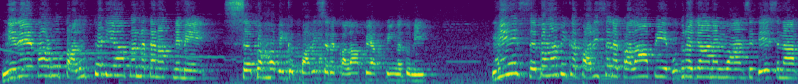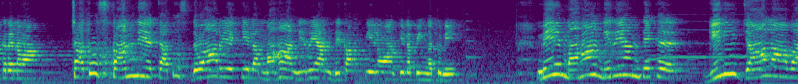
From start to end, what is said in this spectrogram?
නිරය කවුරුත් අලුත් වැඩියා කරන තැනක් නෙමේ. ස්වභාවික පරිසර කලාපයක් පින්වතුනි. මේ ස්වභාවික පරිසර කලාපයේ බුදුරජාණන් වහන්සේ දේශනා කරනවා චතුස්කන්‍ය චතුස්ද්වාරය කියලා මහා නිරයන් දෙකක් තියෙනවා කියලා පින්වතුනි. මේ මහා නිරයන් දෙක ගිනි ජාලාවන්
